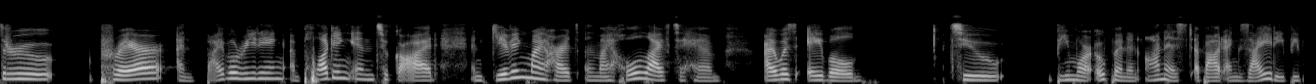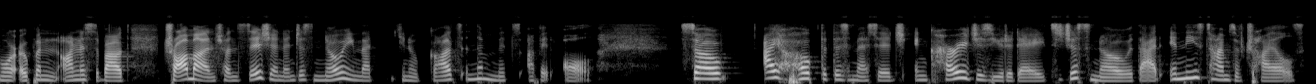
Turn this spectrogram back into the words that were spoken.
through prayer and Bible reading and plugging into God and giving my heart and my whole life to Him, I was able to be more open and honest about anxiety, be more open and honest about trauma and transition, and just knowing that, you know, God's in the midst of it all. So, I hope that this message encourages you today to just know that in these times of trials,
